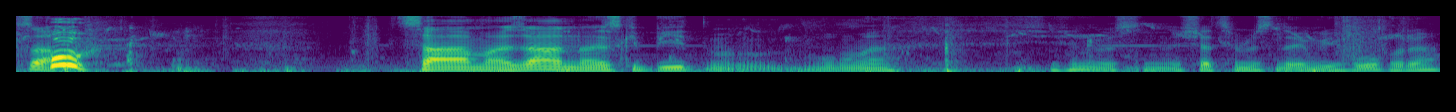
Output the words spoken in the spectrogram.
So. Huh. Jetzt haben wir mal schauen, neues Gebiet, wo wir hier hin müssen. Ich schätze, wir müssen da irgendwie hoch, oder?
